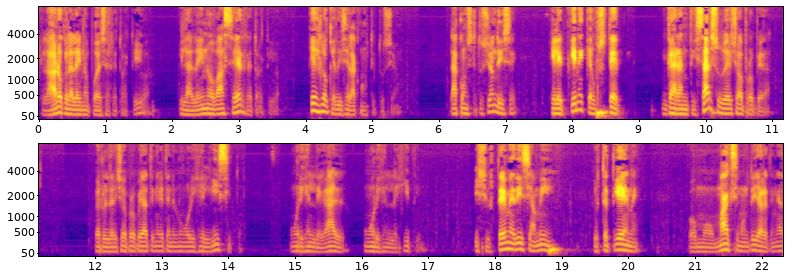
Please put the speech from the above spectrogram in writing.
Claro que la ley no puede ser retroactiva. Y la ley no va a ser retroactiva. ¿Qué es lo que dice la Constitución? La Constitución dice que le tiene que a usted garantizar su derecho a propiedad. Pero el derecho de propiedad tiene que tener un origen lícito un origen legal, un origen legítimo. Y si usted me dice a mí que usted tiene como máximo un día que tenía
